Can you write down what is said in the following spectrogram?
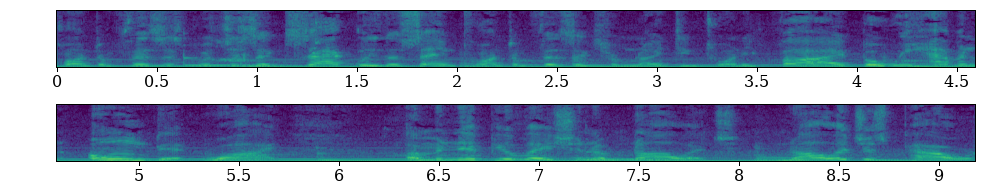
quantum physics, which is exactly the same quantum physics from 1925, but we haven't owned it. Why? A manipulation of knowledge. Knowledge is power.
